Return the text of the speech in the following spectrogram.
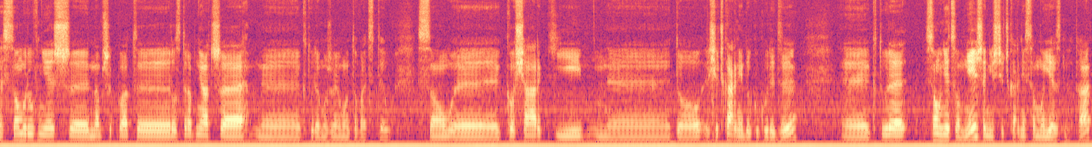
E, Są również e, na przykład e, rozdrabniacze, e, które możemy montować z tyłu. Są e, kosiarki e, do sieczkarnie do kukurydzy, e, które są nieco mniejsze niż sieczkarnie samojezdne, tak?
